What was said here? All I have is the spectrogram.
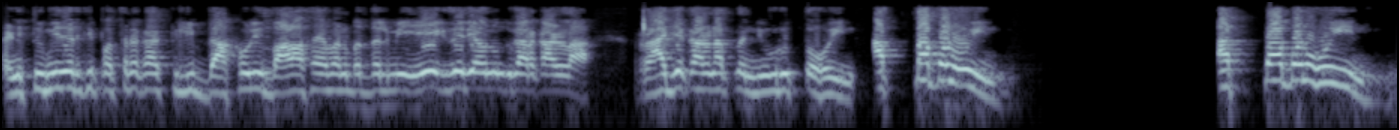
आणि तुम्ही जर ती पत्रकार क्लिप दाखवली बाळासाहेबांबद्दल मी एक जरी अनुद्गार काढला राजकारणात निवृत्त होईन. आत्ता पण होईन. आत्ता पण होईन.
